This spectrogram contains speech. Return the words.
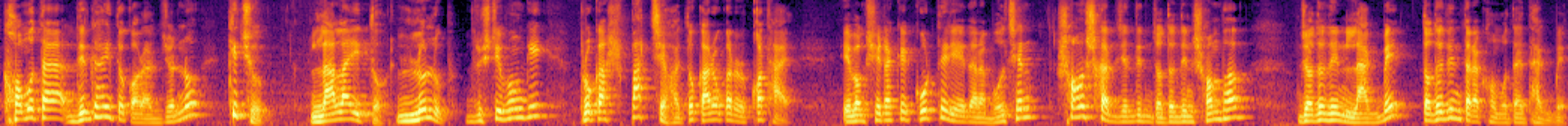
ক্ষমতা দীর্ঘায়িত করার জন্য কিছু লালায়িত, লোলুপ দৃষ্টিভঙ্গি প্রকাশ পাচ্ছে হয়তো কারও কারোর কথায় এবং সেটাকে করতে যেয়ে তারা বলছেন, সংস্কার যেদিন যতদিন সম্ভব, যতদিন লাগবে, ততদিন তারা ক্ষমতায় থাকবে।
